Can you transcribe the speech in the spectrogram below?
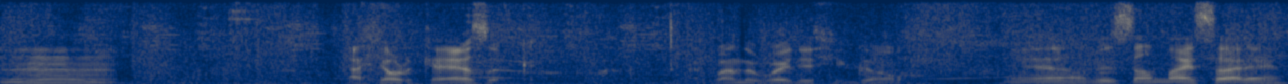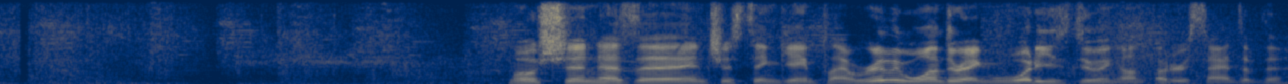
Mmm. I heard Kazakh. I wonder where did he go? Yeah, this on my side, eh? Motion has an interesting game plan. Really wondering what he's doing on other sides of the...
